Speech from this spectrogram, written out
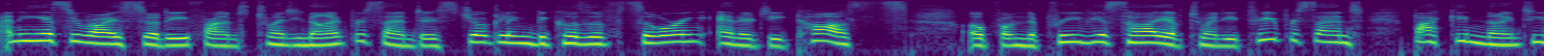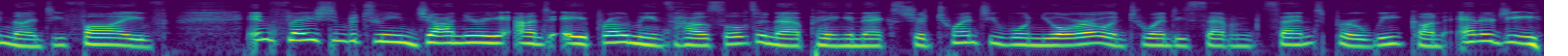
An ESRI study found 29% are struggling because of soaring energy costs, up from the previous high of 23% back in 1995. Inflation between January and April means households are now paying an extra 21 euro and 27 cents per week on energy.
